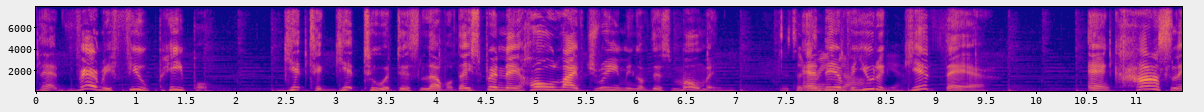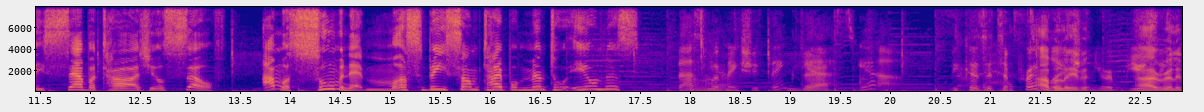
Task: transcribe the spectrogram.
that very few people get to get to at this level. They spend their whole life dreaming of this moment. Mm-hmm. It's a And dream then for job, you to yeah. get there and constantly sabotage yourself, I'm assuming that must be some type of mental illness. That's what makes you think that. Yes. Yeah. Because it's a privilege. I believe it. And you're abusing, I abusing. really you-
